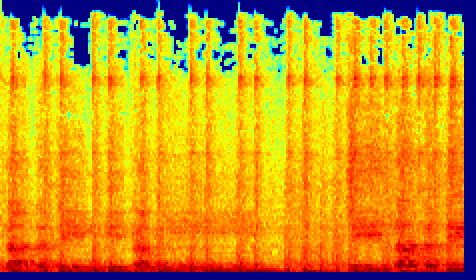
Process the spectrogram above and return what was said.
Cinta tertinggi kami. Cinta tertinggi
